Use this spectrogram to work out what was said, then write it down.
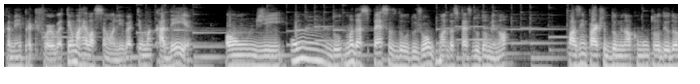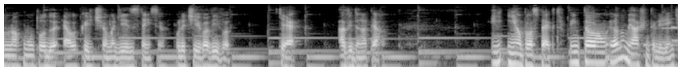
também para que for. Vai ter uma relação ali, vai ter uma cadeia onde um do, uma das peças do, do jogo, uma das peças do dominó, fazem parte do dominó como um todo, e o dominó como um todo é o que a gente chama de existência coletiva viva, que é a vida na Terra. Em, em amplo espectro. Então, eu não me acho inteligente,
